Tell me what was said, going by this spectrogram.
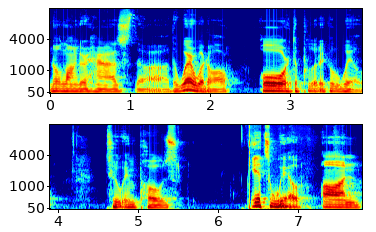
no longer has the, the wherewithal or the political will to impose its will on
